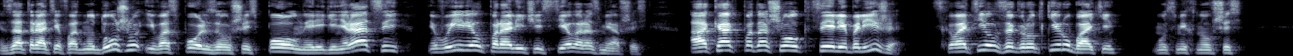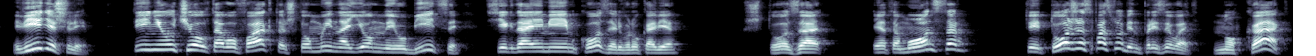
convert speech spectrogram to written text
Затратив одну душу и воспользовавшись полной регенерацией, вывел паралич из тела, размявшись. А как подошел к цели ближе, схватил за грудки рубаки, усмехнувшись. «Видишь ли, ты не учел того факта, что мы, наемные убийцы, всегда имеем козырь в рукаве. Что за... это монстр? Ты тоже способен призывать? Но как?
